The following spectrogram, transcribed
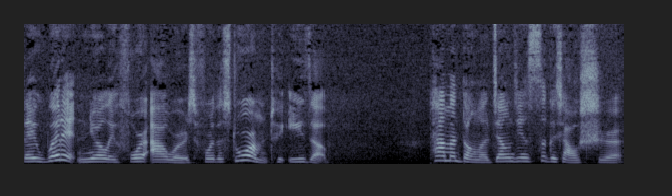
They waited nearly four hours for the storm to ease up。他们等了将近四个小时，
